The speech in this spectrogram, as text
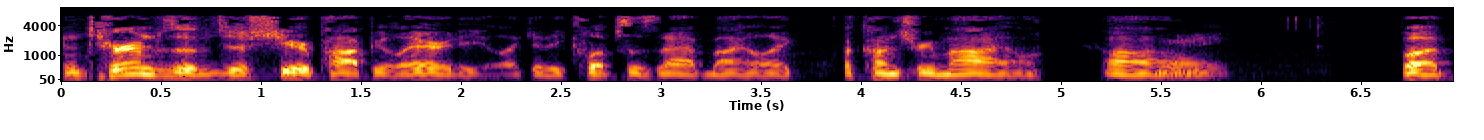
in terms of just sheer popularity, like it eclipses that by like a country mile. Um, right. but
